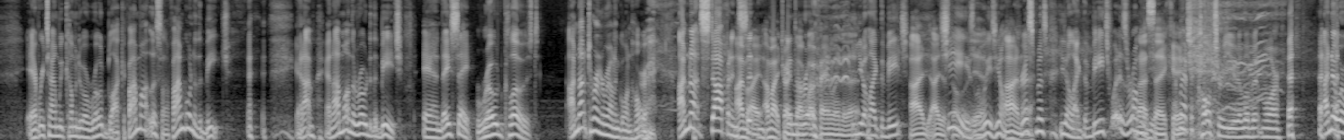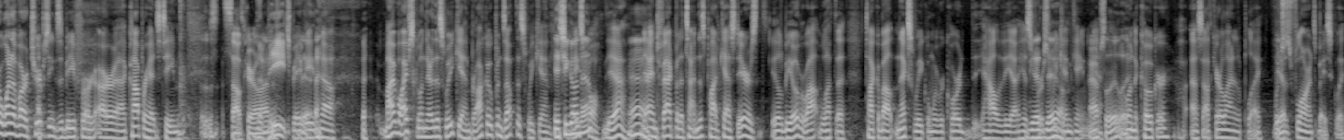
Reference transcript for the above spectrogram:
Every time we come to a roadblock, if I'm on, listen, if I'm going to the beach, and I'm and I'm on the road to the beach, and they say road closed, I'm not turning around and going home. I'm not stopping and I sitting. might- I might try to talk my family into that. you don't like the beach? I- I just don't- Jeez, yeah. Louise, you don't like. Christmas. You don't like the beach. What is wrong I with you? say, I'm gonna have to culture you a little bit more. I know where one of our trips needs to be for our, our uh, Copperheads team. South Carolina. The beach, baby. Yeah. No. My wife's going there this weekend. Brock opens up this weekend. Is she going? Baseball. Yeah. Yeah. yeah. In fact, by the time this podcast airs, it'll be over. We'll, we'll have to talk about next week when we record the, how the uh, his Good first deal. weekend came. Yeah. Absolutely. Going to Coker, uh, South Carolina to play, which Yep. is Florence, basically.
